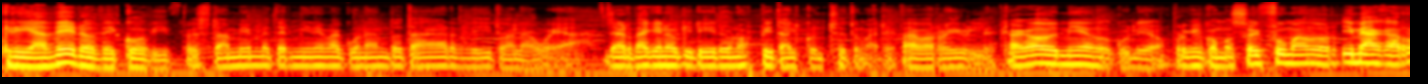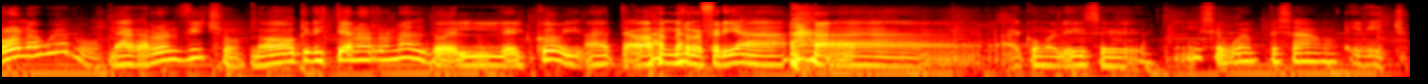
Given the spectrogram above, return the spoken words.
criadero de COVID. Pues también me terminé vacunando tarde y toda la weá. De verdad que no quería ir a un hospital con Chetumare, estaba horrible. Cagado de miedo, culiao. Porque como soy fumador. Y me agarró la weá, po. Me agarró el bicho. No Cristiano Ronaldo, el, el COVID. Ah, estaba- me refería a, a, a ¿Cómo le dice? Ese buen pesado. El bicho,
